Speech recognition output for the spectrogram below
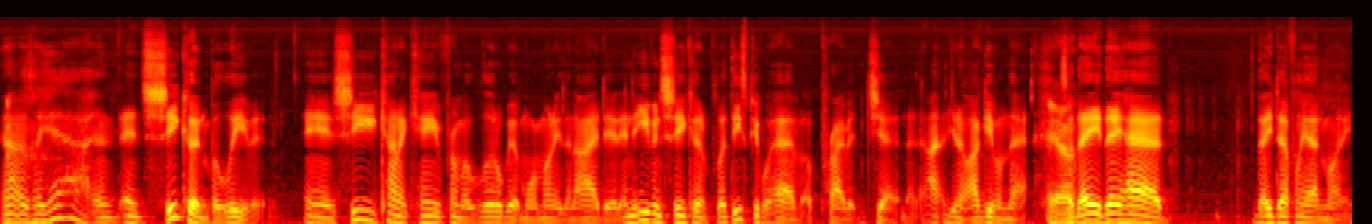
and I was like yeah, and and she couldn't believe it. And she kind of came from a little bit more money than I did, and even she couldn't. But these people have a private jet. I, you know, I'll give them that. Yeah. So they they had, they definitely had money,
